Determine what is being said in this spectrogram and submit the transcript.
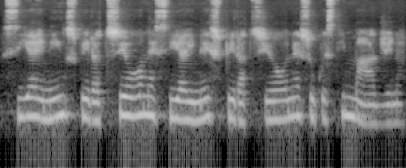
sia in ispirazione sia in espirazione su quest'immagine.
